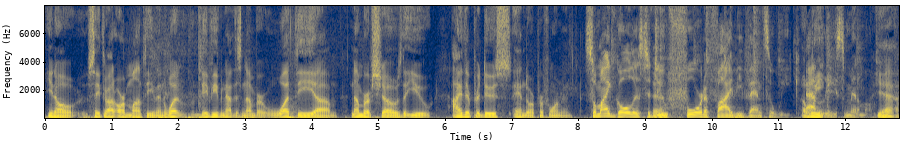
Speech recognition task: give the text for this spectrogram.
you know, say throughout or a month even, what if you even have this number, what the um, number of shows that you either produce and or perform in? So my goal is to Yeah. do four to five events a week, A at week. least minimum. Yeah.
